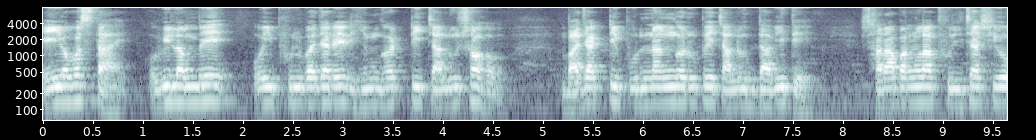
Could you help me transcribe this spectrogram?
এই অবস্থায় অবিলম্বে ওই ফুলবাজারের হিমঘরটি চালু সহ বাজারটি পূর্ণাঙ্গ রূপে চালুর দাবিতে সারা বাংলা ফুল ফুলচাষী ও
